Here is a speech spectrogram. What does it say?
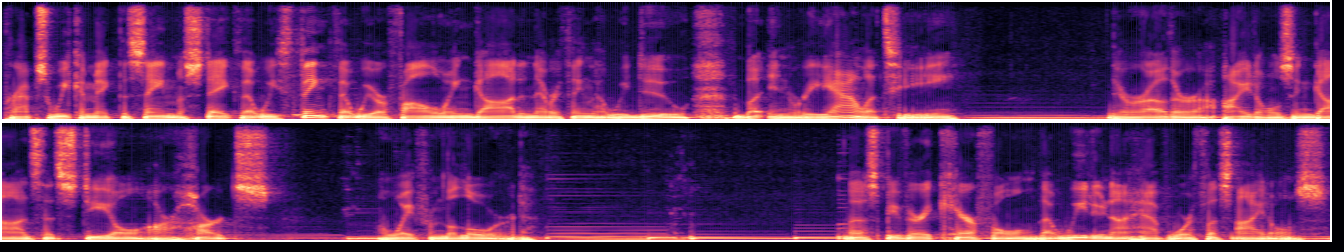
Perhaps we can make the same mistake that we think that we are following God in everything that we do, but in reality, there are other idols and gods that steal our hearts away from the Lord. Let us be very careful that we do not have worthless idols. It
